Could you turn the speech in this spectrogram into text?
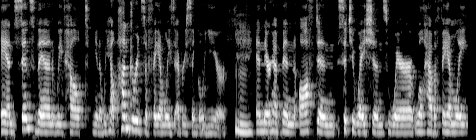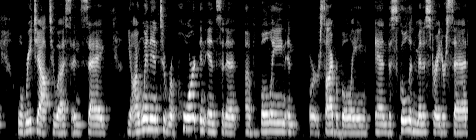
And since then, we've helped, you know, we help hundreds of families every single year. Mm. And there have been often situations where we'll have a family will reach out to us and say, you know, I went in to report an incident of bullying and or cyberbullying, and the school administrator said,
